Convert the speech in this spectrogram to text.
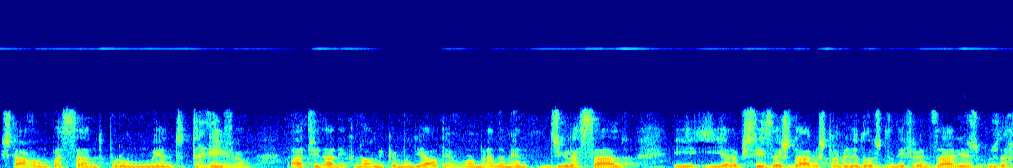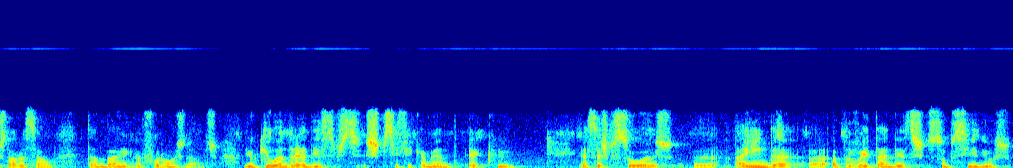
estavam passando por um momento terrível. A atividade económica mundial teve um abrandamento desgraçado e, e, era preciso ajudar os trabalhadores de diferentes áreas, os da restauração também foram ajudados. E o que o André disse especificamente é que essas pessoas, uh, ainda uh, aproveitando esses subsídios,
